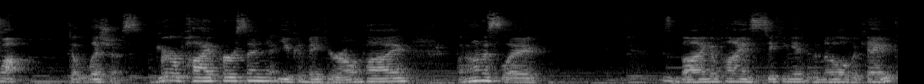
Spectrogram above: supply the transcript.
wow, delicious. If you're a pie person, you can make your own pie, but honestly, just buying a pie and sticking it in the middle of a cake,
